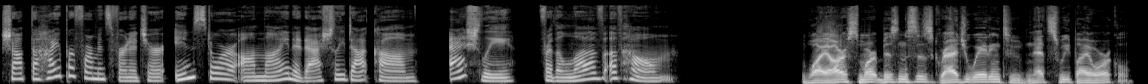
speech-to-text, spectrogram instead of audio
Shop the high performance furniture in store or online at ashley.com. Ashley, for the love of home. Why are smart businesses graduating to NetSuite by Oracle?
